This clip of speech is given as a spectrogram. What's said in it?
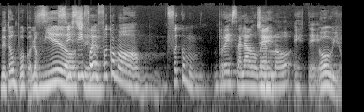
de todo un poco, los miedos. Sí, sí, el- fue, fue como. Fue como re salado Sí. verlo. Este, Obvio.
